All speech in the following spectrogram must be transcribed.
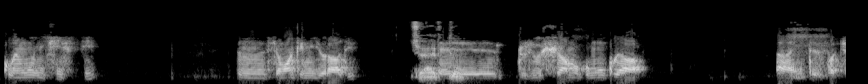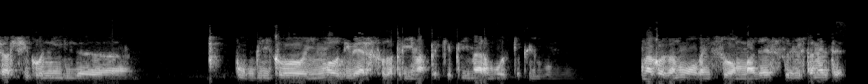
come musicisti, eh, siamo anche migliorati. Certo, e riusciamo comunque a, a interfacciarci con il eh, pubblico in modo diverso da prima, perché prima era molto più una cosa nuova, insomma, adesso giustamente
